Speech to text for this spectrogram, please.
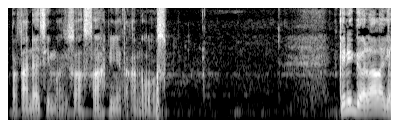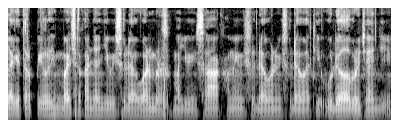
pertanda si mahasiswa sah dinyatakan lulus Kini Gala lagi-lagi terpilih membacakan janji wisudawan bersama Juisa. Kami wisudawan wisudawati Udel berjanji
